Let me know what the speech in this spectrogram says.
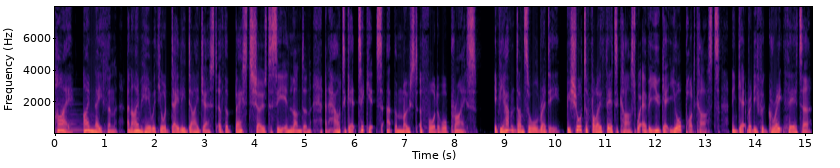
Hi, I'm Nathan, and I'm here with your daily digest of the best shows to see in London and how to get tickets at the most affordable price. If you haven't done so already, be sure to follow Theatrecast wherever you get your podcasts and get ready for great theatre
